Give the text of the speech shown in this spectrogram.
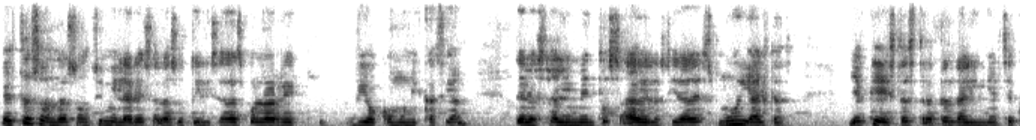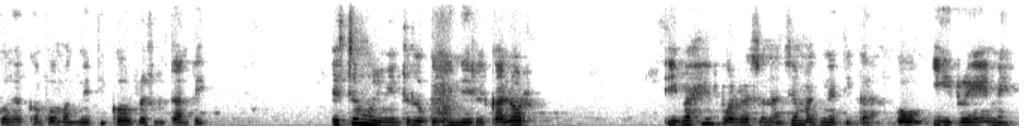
estas ondas son similares a las utilizadas por la radiocomunicación de los alimentos a velocidades muy altas, ya que éstas tratan de alinearse con el campo magnético resultante. Este movimiento es lo que genera el calor. Imagen por resonancia magnética o IRM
